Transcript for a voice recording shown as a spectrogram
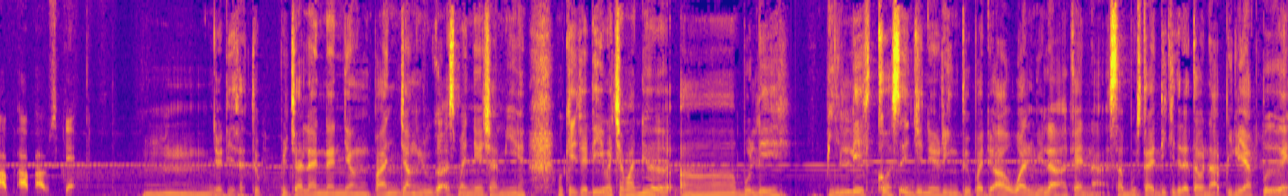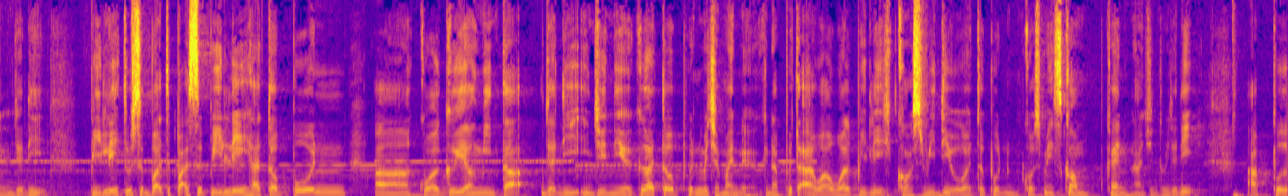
up up up sikit Hmm, jadi satu perjalanan yang panjang juga sebenarnya Syami eh. Okey, jadi macam mana uh, boleh pilih course engineering tu pada awal ni lah kan nak sambung study kita dah tahu nak pilih apa kan. Jadi pilih tu sebab terpaksa pilih ataupun uh, keluarga yang minta jadi engineer ke ataupun macam mana? Kenapa tak awal-awal pilih course video ataupun course meskom kan? Ha, macam tu. Jadi apa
